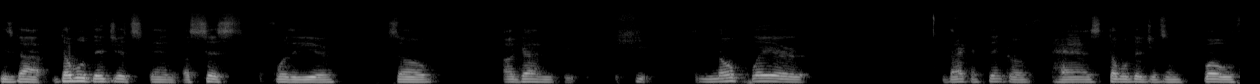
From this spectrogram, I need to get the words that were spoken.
He's got double digits in assists for the year. So again, he no player that I can think of has double digits in both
